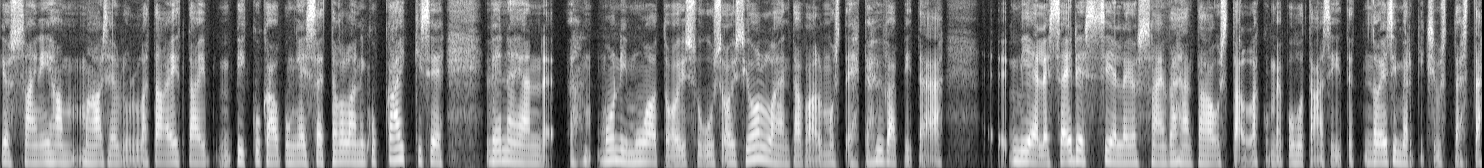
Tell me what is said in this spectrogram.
jossain ihan maaseudulla tai, tai pikkukaupungeissa. Että tavallaan niin kuin kaikki se Venäjän monimuotoisuus olisi jollain tavalla musta ehkä hyvä pitää mielessä edes siellä jossain vähän taustalla, kun me puhutaan siitä, no esimerkiksi just tästä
